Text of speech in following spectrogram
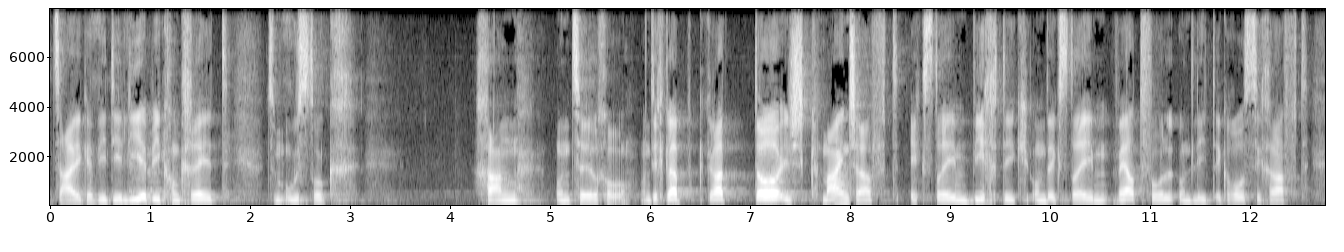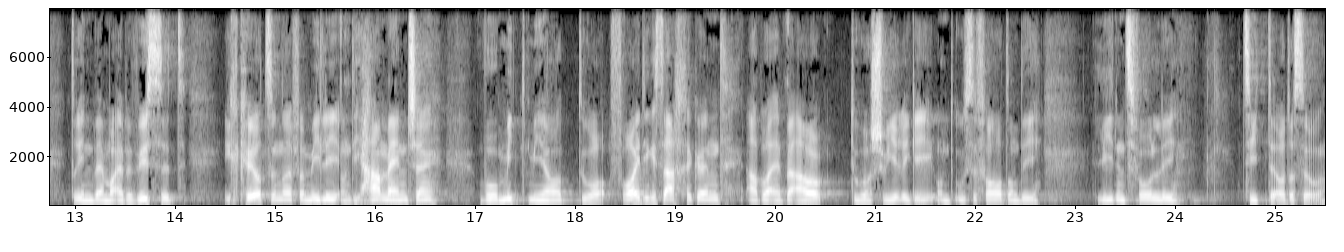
zeigen können, wie die Liebe konkret zum Ausdruck kann und soll kommen. Und ich glaube, gerade da ist Gemeinschaft extrem wichtig und extrem wertvoll und liegt eine große Kraft drin, wenn man eben wissen, ich gehöre zu einer Familie und ich habe Menschen, die mit mir durch freudige Sachen gehen, aber eben auch durch schwierige und herausfordernde, leidensvolle Zeiten oder so.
